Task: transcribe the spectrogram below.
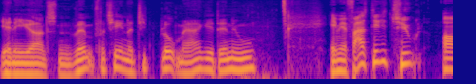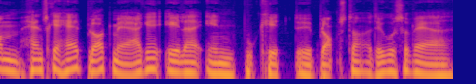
Janne Jørgensen, hvem fortjener dit blå mærke i denne uge? Jamen, jeg er faktisk lidt i tvivl, om han skal have et blåt mærke eller en buket øh, blomster, og det kunne så være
